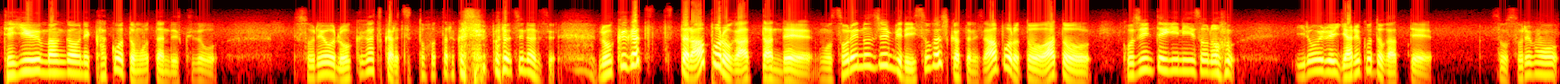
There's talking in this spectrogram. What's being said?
っていう漫画をね、書こうと思ったんですけど、それを6月からずっとほったらかしっぱなしなんですよ。6月っつったらアポロがあったんで、もうそれの準備で忙しかったんです。アポロと、あと、個人的にそのいろいろやることがあって、そう、それも、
